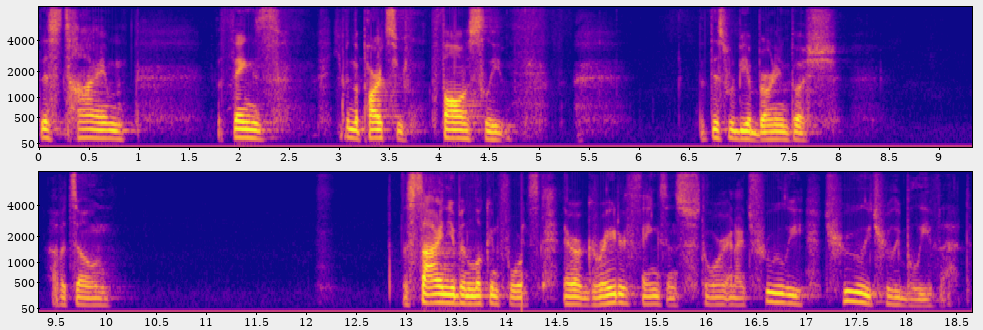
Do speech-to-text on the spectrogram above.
this time, the things, even the parts you've fallen asleep, that this would be a burning bush of its own the sign you've been looking for. There are greater things in store, and I truly, truly, truly believe that.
